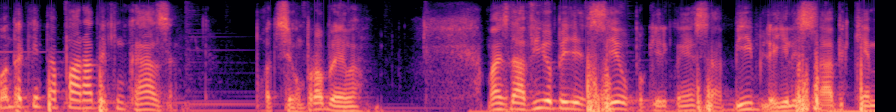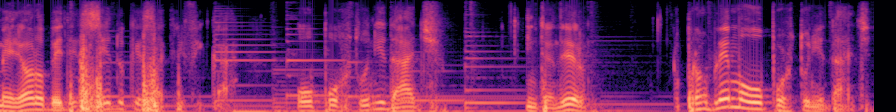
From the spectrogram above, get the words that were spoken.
Manda quem está parado aqui em casa. Pode ser um problema. Mas Davi obedeceu porque ele conhece a Bíblia e ele sabe que é melhor obedecer do que sacrificar. Oportunidade. Entenderam? Problema ou oportunidade?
